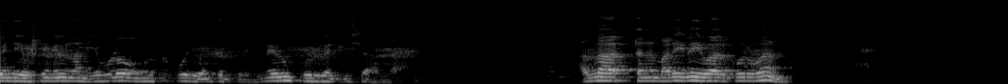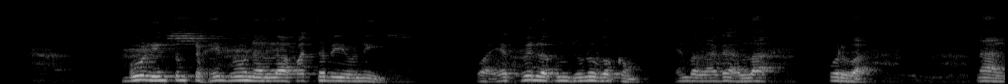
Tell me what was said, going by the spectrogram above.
வேண்டிய விஷயங்கள் நான் எவ்வளோ உங்களுக்கு கூறி வந்திருக்கிறேன். மேலும் கூறுவேன் இன்ஷா அல்லாஹ். அல்லாஹ் தன் மறையிலே இவ்வாறு கூறுவான். கூல் இன்தும் தொகைபூன் அல்லாஹ் பத்தபியூனி வா யக்பிர் லக்கும் ஜுனூபக்கும் என்பதாக அல்லாஹ் கூறுவார். நான்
